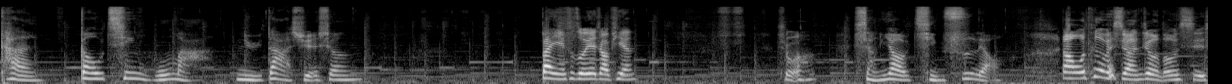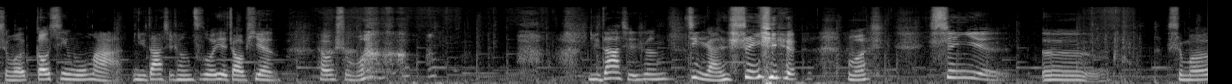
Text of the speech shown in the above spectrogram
看高清无码女大学生半夜做作业照片，什么想要请私聊。然后我特别喜欢这种东西，什么高清无码女大学生做作业照片，还有什么女大学生竟然深夜什么深夜呃什么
